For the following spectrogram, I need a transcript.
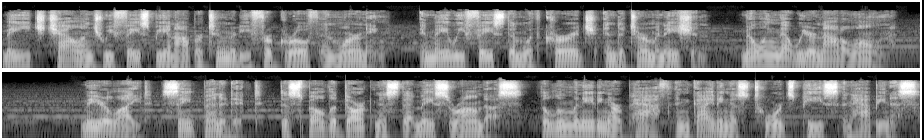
May each challenge we face be an opportunity for growth and learning, and may we face them with courage and determination, knowing that we are not alone. May your light, Saint Benedict, dispel the darkness that may surround us, illuminating our path and guiding us towards peace and happiness.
